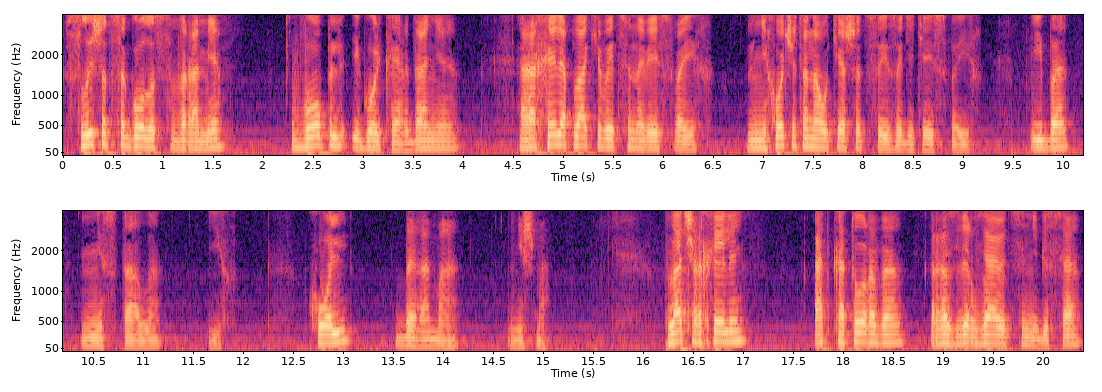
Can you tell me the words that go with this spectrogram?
Слышится голос в раме, вопль и горькое рыдание. Рахель оплакивает сыновей своих. Не хочет она утешиться из-за детей своих, ибо не стало их. Коль берама нишма. Плач Рахели, от которого разверзаются небеса.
